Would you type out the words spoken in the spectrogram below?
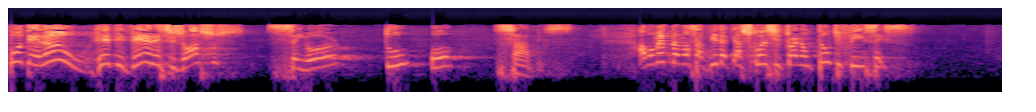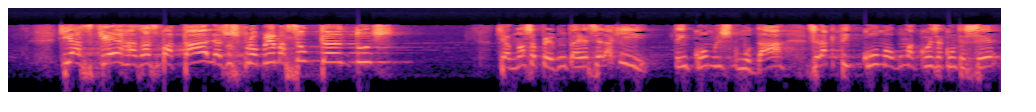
poderão reviver esses ossos? Senhor, tu o sabes. Há momentos da nossa vida que as coisas se tornam tão difíceis, que as guerras, as batalhas, os problemas são tantos, que a nossa pergunta é: será que tem como isso mudar? Será que tem como alguma coisa acontecer?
